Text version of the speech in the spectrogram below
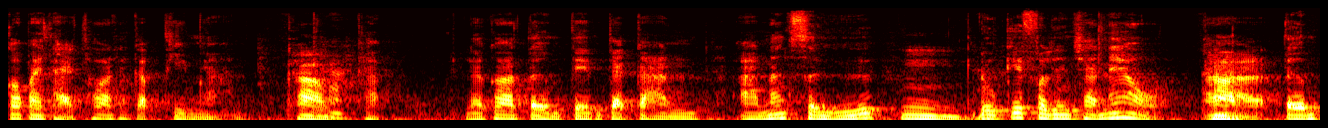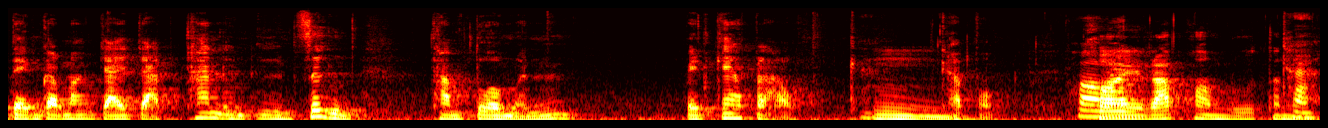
ก็ไปถ่ายทอดให้กับทีมงานครับค่ะครับแล้วก็เติมเต็มจากการอ่านหนังสืออมดูกิฟฟลินชาแนลครับเติมเต็มกำลังใจจากท่านอื่น ๆ ซึ่งทำตัวเหมือนเป็นแก้วเปล่าค่ะอืมครับผมพอคอยรับความรู้ตลอค่ะด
